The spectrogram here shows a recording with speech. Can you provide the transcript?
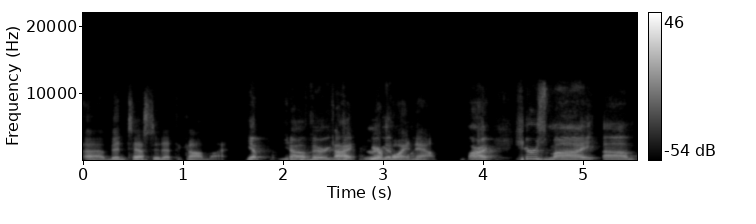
uh, been tested at the combine. Yep. Yeah. Very. All right, very your good point now. All right, here's my um,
